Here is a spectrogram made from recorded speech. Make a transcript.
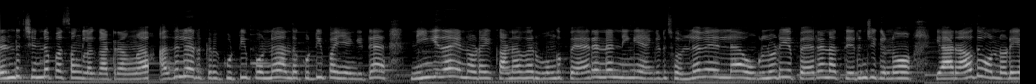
ரெண்டு சின்ன பசங்களை காட்டுறாங்க. அதில் இருக்கிற குட்டி பொண்ணு அந்த குட்டி பையன்கிட்ட நீங்கள் தான் என்னோட கணவர். உங்கள் பேர் என்னன்னு நீங்கள் என்கிட்ட சொல்லவே இல்லை. உங்களுடைய பேரை நான் தெரிஞ்சுக்கணும். யாராவது உன்னுடைய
